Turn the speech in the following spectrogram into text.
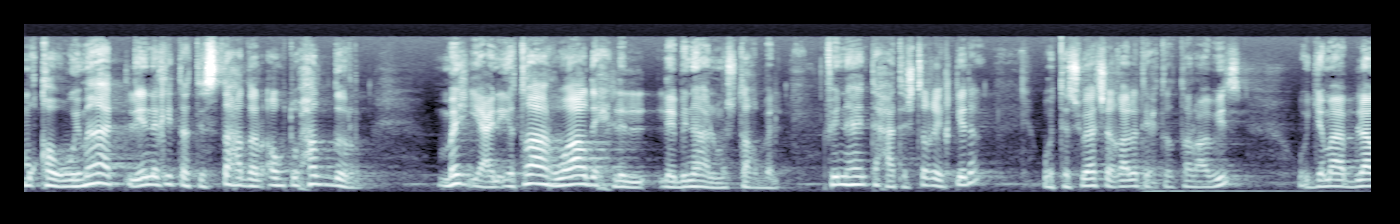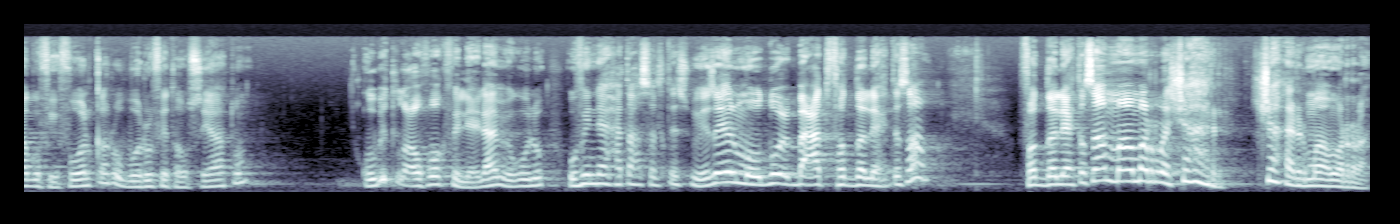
مقومات لإنك إنت تستحضر أو تحضر يعني إطار واضح لبناء المستقبل. في النهاية أنت حتشتغل كده والتسويات شغالة تحت الترابيز والجماعة بلاقوا في فولكر وبروا في توصياتهم وبيطلعوا فوق في الإعلام يقولوا وفي النهاية حتحصل تسوية. زي الموضوع بعد فضل الاعتصام. فضل الاعتصام ما مر شهر شهر ما مر.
